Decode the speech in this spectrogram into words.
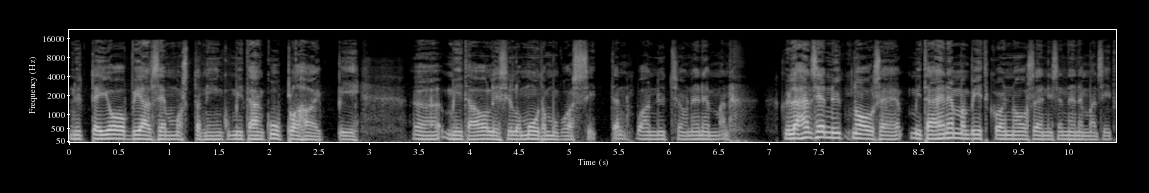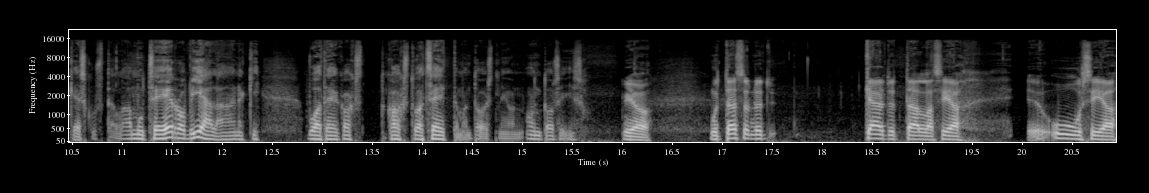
nyt ei ole vielä semmoista niin kuin mitään kuplahaippia, mitä oli silloin muutama vuosi sitten, vaan nyt se on enemmän. Kyllähän se nyt nousee, mitä enemmän bitcoin nousee, niin sen enemmän siitä keskustellaan, mutta se ero vielä ainakin vuoteen 2017 niin on, on tosi iso. Joo, mutta tässä on nyt käyty tällaisia uusia,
